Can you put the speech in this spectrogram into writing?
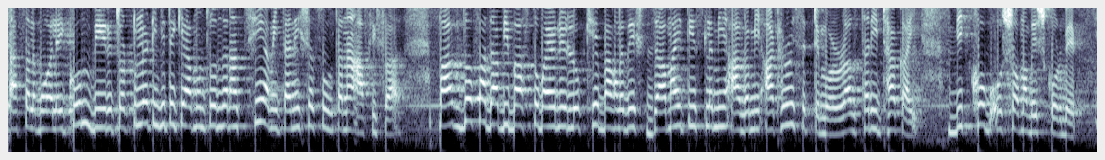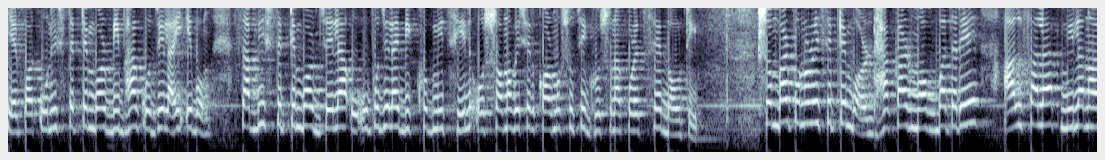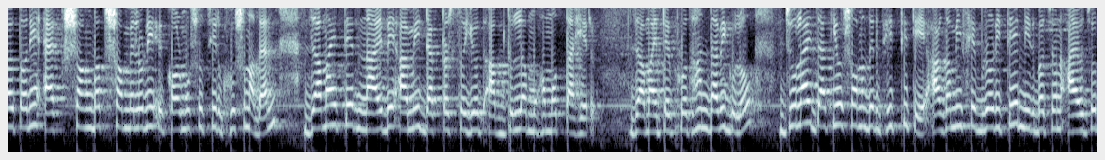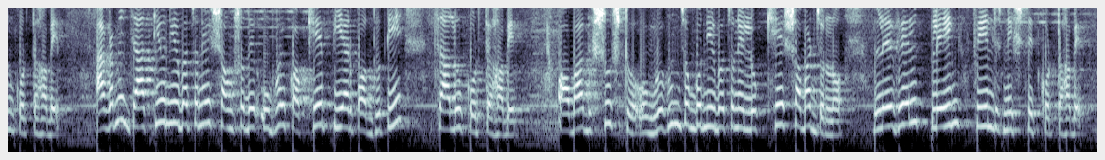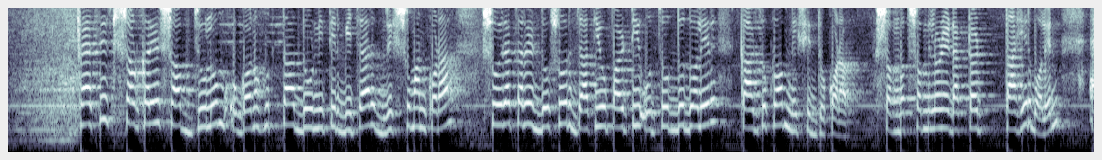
আসসালামু আলাইকুম। বীর চট্টলা টিভি থেকে আমন্ত্রণ জানাচ্ছি। আমি তানিশা সুলতানা আফিফা। পাঁচ দফা দাবি বাস্তবায়নের লক্ষ্যে বাংলাদেশ জামায়াতে ইসলামী আগামী আঠারোই সেপ্টেম্বর রাজধানী ঢাকায় বিক্ষোভ ও সমাবেশ করবে। এরপর উনিশ সেপ্টেম্বর বিভাগ ও জেলায় এবং ছাব্বিশ সেপ্টেম্বর জেলা ও উপজেলায় বিক্ষোভ মিছিল ও সমাবেশের কর্মসূচি ঘোষণা করেছে দলটি। সোমবার পনেরোই সেপ্টেম্বর ঢাকার মগবাজারে আলফালা মিলানায়তনে এক সংবাদ সম্মেলনে কর্মসূচির ঘোষণা দেন জামায়াতের নায়েবে আমির ডাক্তার সৈয়দ আবদুল্লাহ মোহাম্মদ তাহের। জামায়াতের প্রধান দাবিগুলো, জুলাই জাতীয় সনদের ভিত্তিতে আগামী ফেব্রুয়ারিতে নির্বাচন আয়োজন করতে হবে। আগামী জাতীয় নির্বাচনে সংসদের উভয় কক্ষে পিয়ার পদ্ধতি চালু করতে হবে। অবাধ, সুষ্ঠু ও গ্রহণযোগ্য নির্বাচনের লক্ষ্যে সবার জন্য লেভেল প্লেইং ফিল্ড নিশ্চিত করতে হবে। ফ্যাসিস্ট সরকারের সব জুলুম ও গণহত্যা দুর্নীতির বিচার দৃশ্যমান করা, স্বৈরাচারের দোসর জাতীয় পার্টি ও চোদ্দ দলের কার্যক্রম নিষিদ্ধ করা। সংবাদ সম্মেলনে ডাক্তার তাহের বলেন,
